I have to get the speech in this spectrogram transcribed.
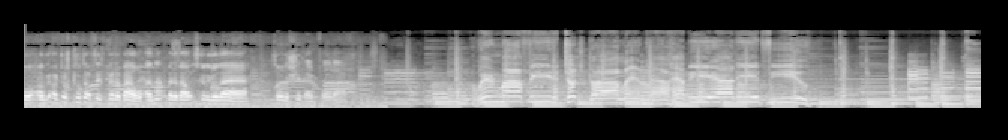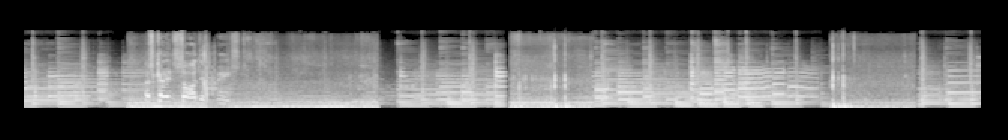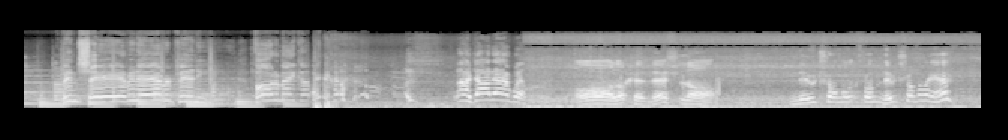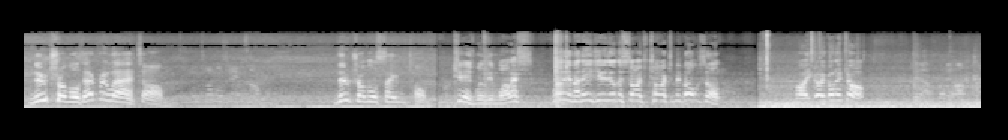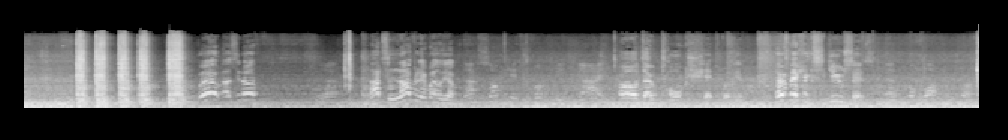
But I've, I've just cut off this bit of belt, and that bit of belt's going to go there, so the shit don't fall down. When my feet had touched dry land, how happy I did feel. Let's get inside this beast. Been saving every penny No, down there, Will. Oh, look at this lot. New trommel front, new trommel here. New trommels everywhere, Tom. New trommels, same Tom. Cheers, William Wallace. William, I need you the other side to tighten my bolts up. Right, you got to go on the top. Yeah, put it on. Well, that's enough. That's lovely, William. That socket's fucking guy. Oh, don't talk shit, William. Don't make excuses. From?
